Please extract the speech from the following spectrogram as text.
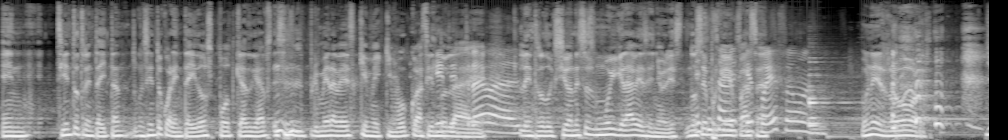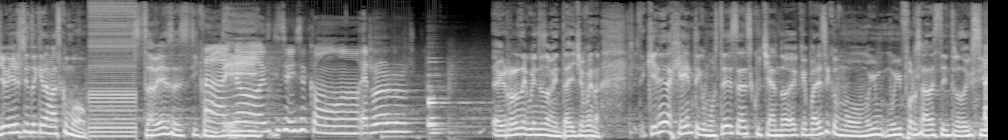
En 130 y tantos, 142 podcast gaps. Esa es la primera vez que me equivoco haciendo la, trabas. la introducción. Eso es muy grave, señores. No sé ¿Eso por qué me pasa. fue? Fue un... Un error. yo, yo siento que era más como, ¿sabes? Así como Ay, de no, es que se me hizo como error. error de Windows 98. Bueno, querida gente, como ustedes están escuchando, eh, que parece como muy, muy forzada esta introducción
